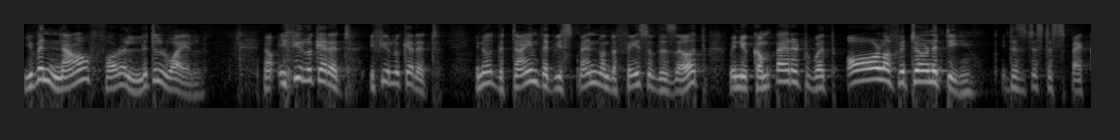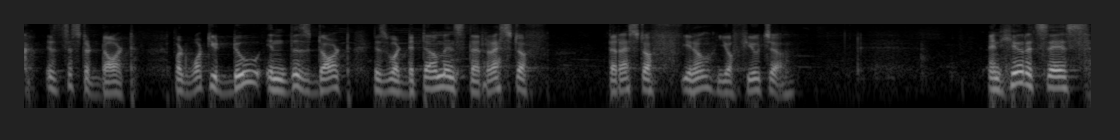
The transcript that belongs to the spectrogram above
Even now for a little while. Now, if you look at it, if you look at it, you know, the time that we spend on the face of this earth, when you compare it with all of eternity, it is just a speck, it's just a dot. But what you do in this dot is what determines the rest of the rest of you know your future. And here it says,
